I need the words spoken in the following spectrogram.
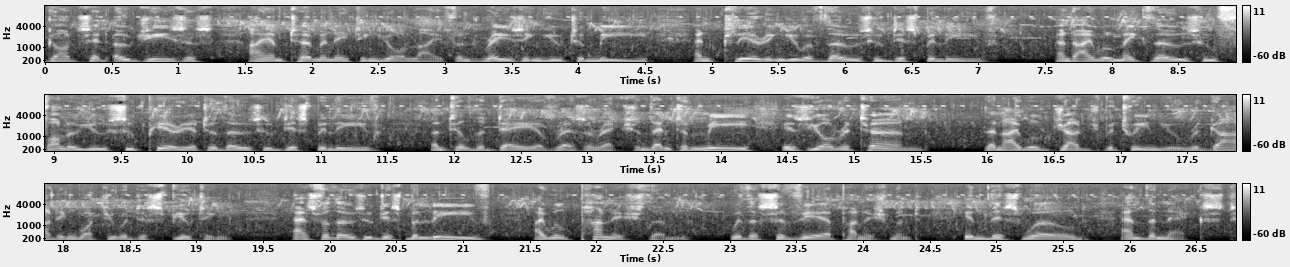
God said, O Jesus, I am terminating your life and raising you to me and clearing you of those who disbelieve and I will make those who follow you superior to those who disbelieve, until the day of resurrection. Then to me is your return. Then I will judge between you regarding what you are disputing. As for those who disbelieve, I will punish them with a severe punishment in this world and the next,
